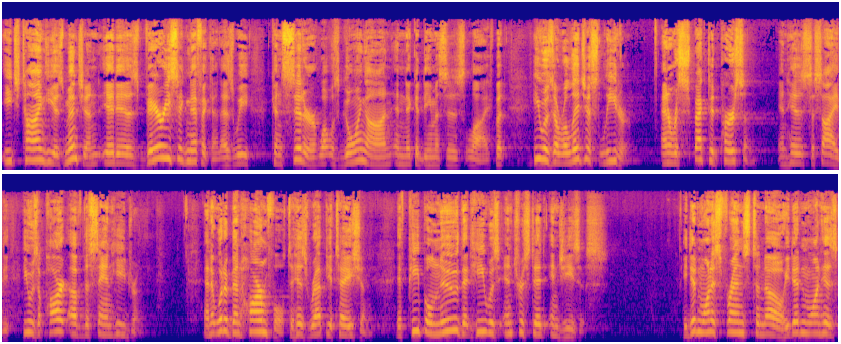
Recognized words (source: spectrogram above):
Each time he is mentioned, it is very significant as we consider what was going on in Nicodemus's life. But he was a religious leader and a respected person in his society. He was a part of the Sanhedrin. And it would have been harmful to his reputation if people knew that he was interested in Jesus. He didn't want his friends to know. He didn't want his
